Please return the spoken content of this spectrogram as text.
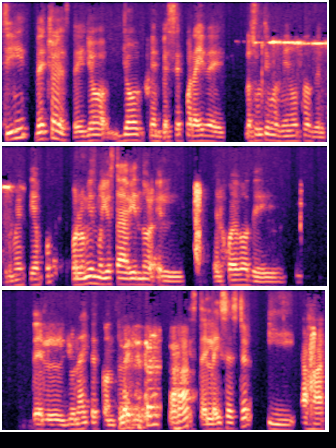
Sí, de hecho, este, yo, yo empecé por ahí de los últimos minutos del primer tiempo. Por lo mismo, yo estaba viendo el, el juego de del United contra Leicester, ajá. este Leicester y ajá.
